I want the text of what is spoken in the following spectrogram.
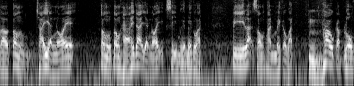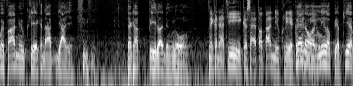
เราต้องใช้อย่างน้อยต้องต้องหาให้ได้อย่างน้อยอีก 40,000 เมกะวัตต์ ปีละ 2,000 เมกะวัตต์ เท่ากับโรงไฟฟ้านิวเคลียร์ขนาดใหญ่ นะครับปีละหนึ่งโรงในขณะที่กระแสต่อต้านนิวเคลียร์ก็แน่ยังนอนมีอยู่นี่เราเปรียบเทียบ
